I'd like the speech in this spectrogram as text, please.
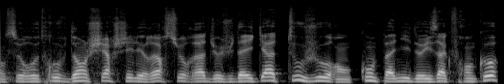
On se retrouve dans Chercher l'erreur sur Radio Judaïka, toujours en compagnie de Isaac Franco.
